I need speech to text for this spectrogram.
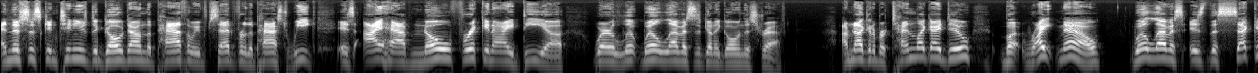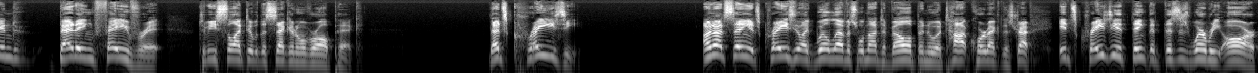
And this just continues to go down the path that we've said for the past week is I have no freaking idea where Will Levis is going to go in this draft. I'm not going to pretend like I do, but right now, Will Levis is the second betting favorite to be selected with the second overall pick. That's crazy. I'm not saying it's crazy like Will Levis will not develop into a top quarterback in this draft. It's crazy to think that this is where we are,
